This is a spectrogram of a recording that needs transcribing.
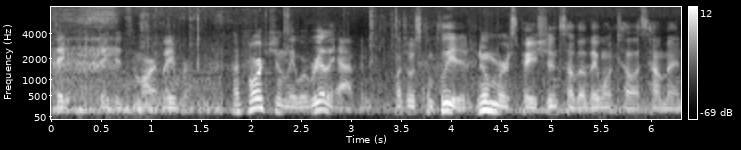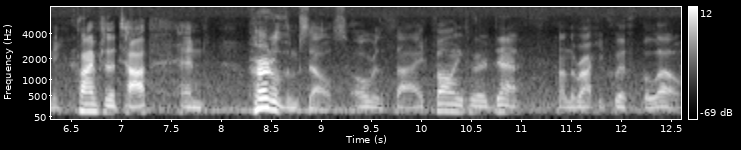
state if they did some hard labor. Unfortunately, what really happened, once it was completed, numerous patients, although they won't tell us how many, climbed to the top and hurled themselves over the side, falling to their death on the rocky cliff below.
